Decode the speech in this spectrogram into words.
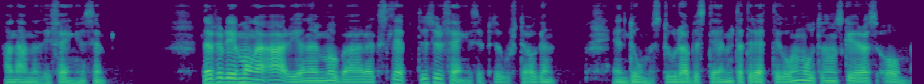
Han hamnade i fängelse. Därför blev många arga när Mubarak släpptes ur fängelset på torsdagen. En domstol har bestämt att rättegången mot honom ska göras om.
